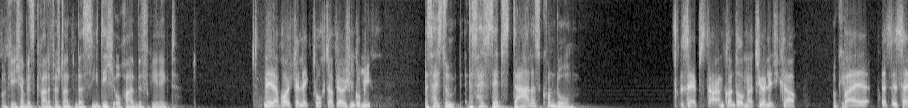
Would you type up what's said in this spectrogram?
Okay, ich habe jetzt gerade verstanden, dass sie dich oral befriedigt. Nee, da brauche ich kein Lecktuch, dafür habe ich ein Gummi. Das heißt, du, das heißt selbst da das Kondom. Selbst da ein Kondom, natürlich, klar. Weil es ist, ja,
